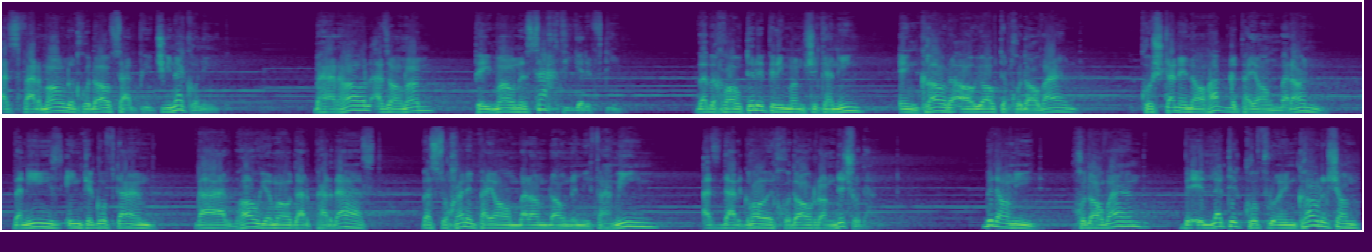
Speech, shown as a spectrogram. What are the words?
از فرمان خدا سرپیچی نکنید. به هر حال از آنان پیمان سختی گرفتیم و به خاطر پیمان شکنی انکار آیات خداوند کشتن ناحق پیامبران و نیز اینکه گفتند قلبهای ما در پرده است و سخن پیامبران را نمی‌فهمیم از درگاه خدا رانده شدند. بدانید خداوند به علت کفر و انکارشان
